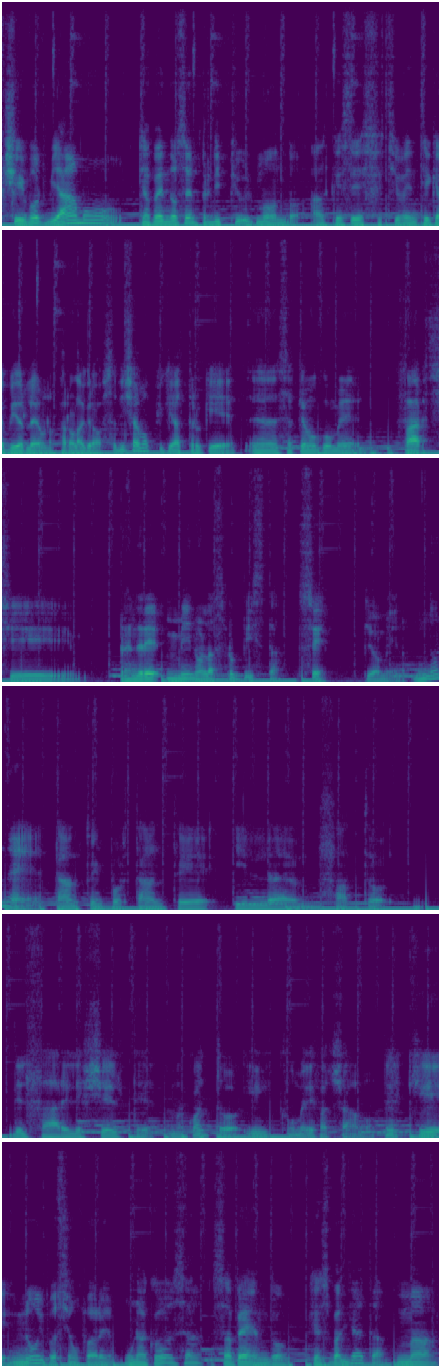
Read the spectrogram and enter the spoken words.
Ci evolviamo capendo sempre di più il mondo, anche se effettivamente capirlo è una parola grossa. Diciamo più che altro che eh, sappiamo come farci prendere meno alla sprovvista. Sì, più o meno. Non è tanto importante il ehm, fatto del fare le scelte, ma quanto il come le facciamo. Perché noi possiamo fare una cosa sapendo che è sbagliata, ma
